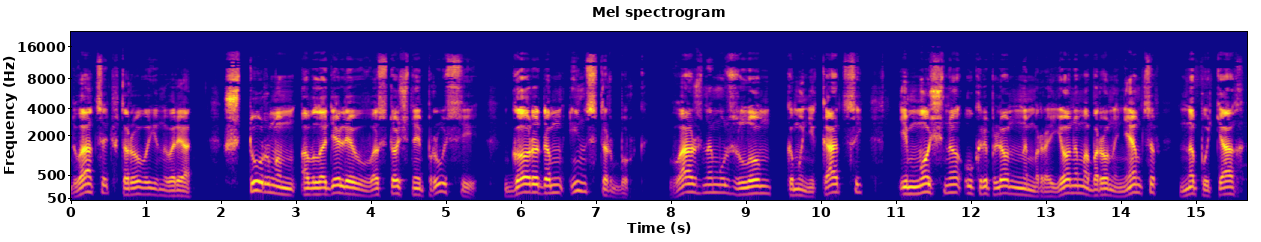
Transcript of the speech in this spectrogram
22 января, штурмом овладели в Восточной Пруссии городом Инстербург, важным узлом коммуникаций и мощно укрепленным районом обороны немцев на путях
